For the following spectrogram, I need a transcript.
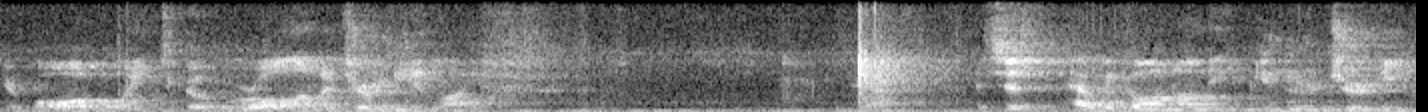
You're all going to go, we're all on a journey in life. Yeah? It's just, have we gone on the inner journey?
